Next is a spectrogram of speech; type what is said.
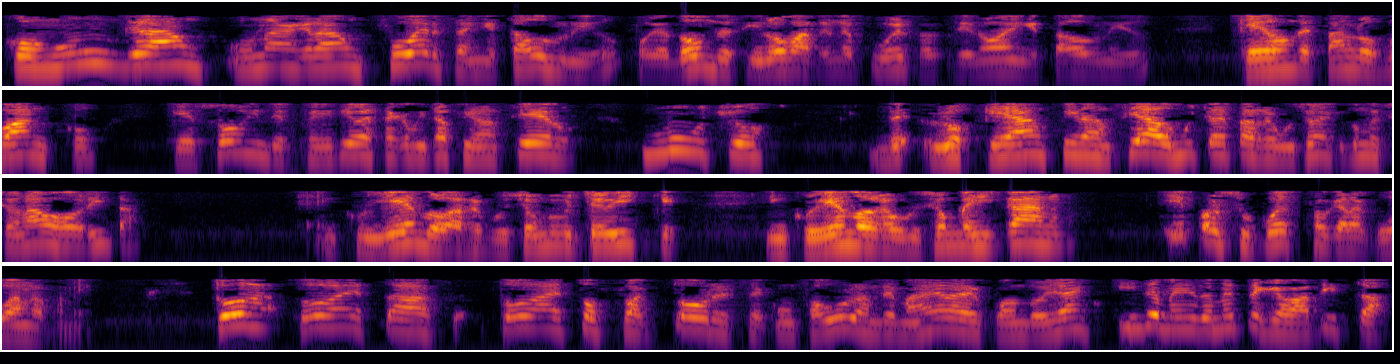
con un gran, una gran fuerza en Estados Unidos, porque ¿dónde si no va a tener fuerza si no en Estados Unidos? Que es donde están los bancos, que son en definitiva este capital financiero, muchos de los que han financiado muchas de estas revoluciones que tú mencionabas ahorita, incluyendo la revolución bolchevique, incluyendo la revolución mexicana y por supuesto que la cubana también. Todas, todas estas, todos estos factores se confabulan de manera que cuando ya, independientemente de que Batista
